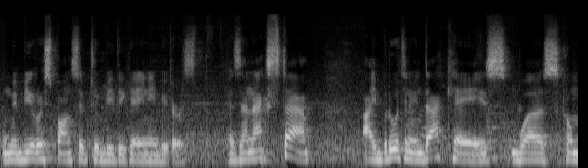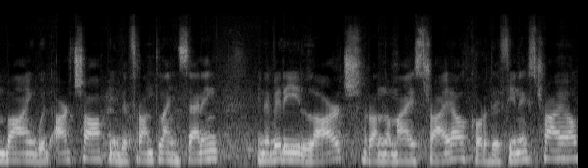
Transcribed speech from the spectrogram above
who may be responsive to BTK inhibitors. As a next step, ibrutinib in that case was combined with R-CHOP in the frontline setting in a very large randomized trial called the Phoenix trial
